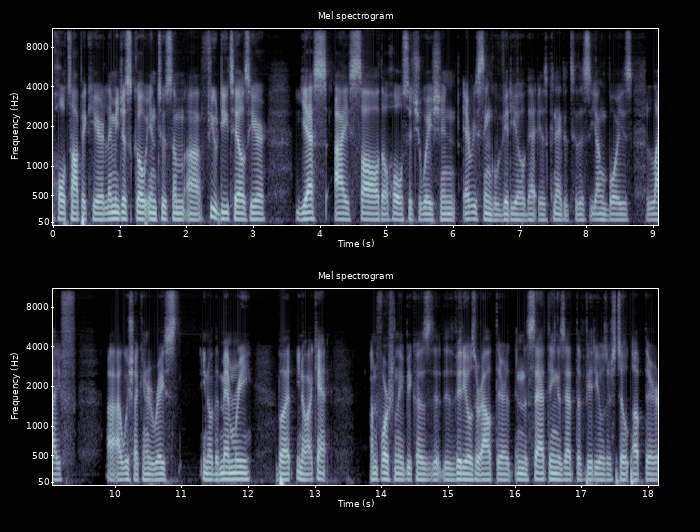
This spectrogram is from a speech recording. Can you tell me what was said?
whole topic here. Let me just go into some uh, few details here. Yes, I saw the whole situation, every single video that is connected to this young boy's life. Uh, I wish I can erase, you know, the memory, but you know I can't, unfortunately, because the, the videos are out there. And the sad thing is that the videos are still up there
